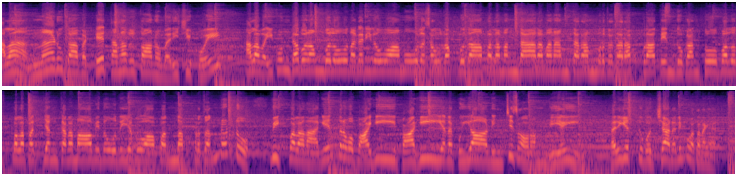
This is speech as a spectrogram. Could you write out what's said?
అలా అన్నాడు కాబట్టే తనను తాను మరిచిపోయి అల వైకుంఠపురంబులో నగరిలో ఆమూల సౌదప్పుదా ఫలమందారమనంతరమృతధర ప్రాతెందు కంతోపలుత్పల పద్యంకరమా వినోదయపు ఆపన్న ప్రతన్నుట్టు విహ్వల నాగేంద్రము పాహీ పాహీ అన కుయ్యాడించి సౌరంభియై. పరిగెత్తుకొచ్చాడని పోతన గారు.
